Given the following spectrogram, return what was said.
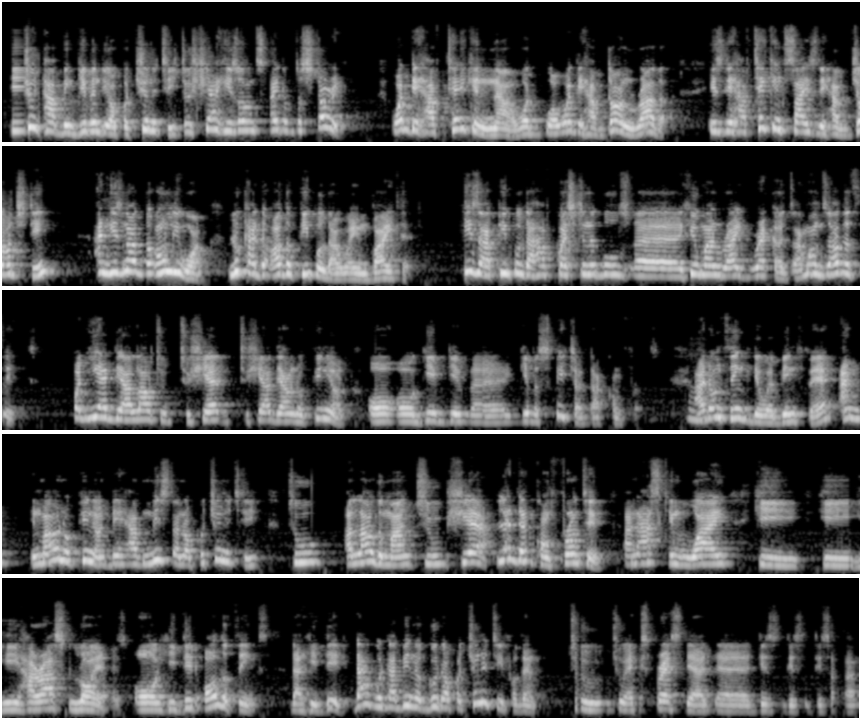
He should have been given the opportunity to share his own side of the story. What they have taken now, what, what they have done rather, is they have taken sides, they have judged him, and he's not the only one. Look at the other people that were invited. These are people that have questionable uh, human rights records, amongst other things but yet they're allowed to, to share to share their own opinion or, or give give uh, give a speech at that conference. Mm. I don't think they were being fair, and in my own opinion, they have missed an opportunity to allow the man to share. Let them confront him and ask him why he he he harassed lawyers or he did all the things that he did. That would have been a good opportunity for them to to express their uh, dis, dis, dis, uh,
